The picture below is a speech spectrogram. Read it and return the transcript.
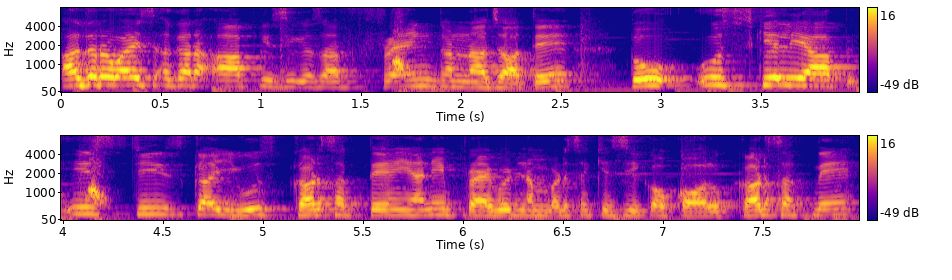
अदरवाइज़ अगर आप किसी के साथ फ्रैंक करना चाहते हैं तो उसके लिए आप इस चीज़ का यूज़ कर सकते हैं, यानी प्राइवेट नंबर से किसी को कॉल कर सकते हैं।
